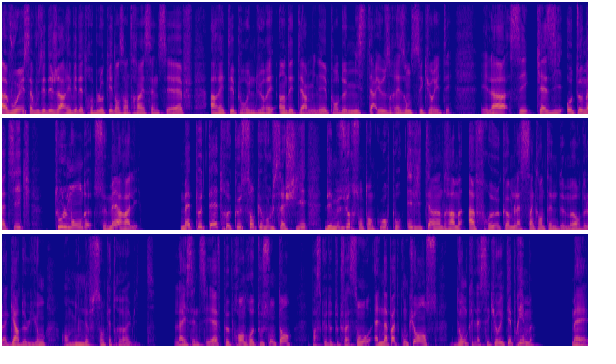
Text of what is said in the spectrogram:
Avouez, ça vous est déjà arrivé d'être bloqué dans un train SNCF, arrêté pour une durée indéterminée pour de mystérieuses raisons de sécurité. Et là, c'est quasi automatique, tout le monde se met à râler. Mais peut-être que sans que vous le sachiez, des mesures sont en cours pour éviter un drame affreux comme la cinquantaine de morts de la gare de Lyon en 1988. La SNCF peut prendre tout son temps, parce que de toute façon, elle n'a pas de concurrence, donc la sécurité prime. Mais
